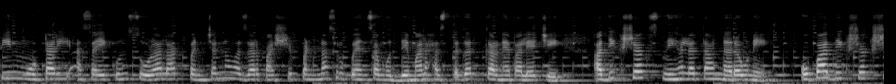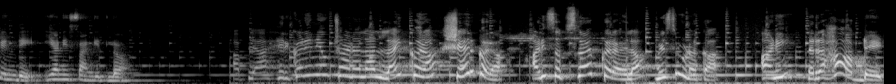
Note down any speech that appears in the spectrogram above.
तीन मोटारी असा एकूण सोळा लाख पंच्याण्णव हजार पाचशे पन्नास रुपयांचा मुद्देमाल हस्तगत करण्यात आल्याचे अधीक्षक स्नेहलता नरवणे उपाधीक्षक शिंदे यांनी सांगितलं. आपल्या हिरकणी न्यूज चॅनलला लाईक करा शेअर करा आणि सबस्क्राईब करायला विसरू नका. आणि रहा अपडेट.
